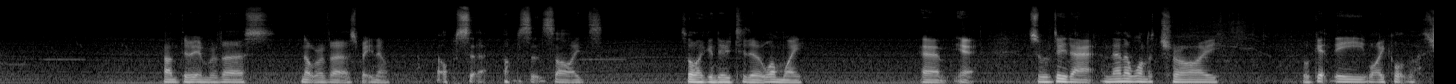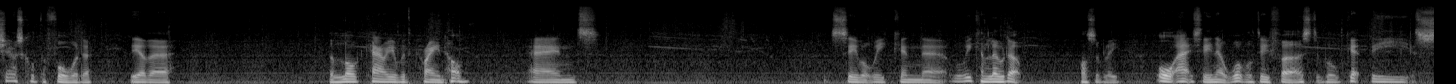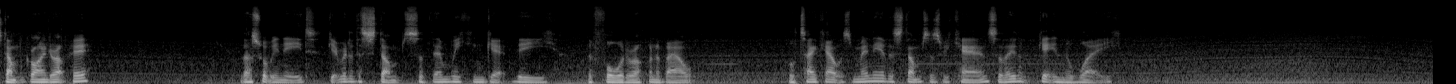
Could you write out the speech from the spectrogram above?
Can't do it in reverse. Not reverse, but you know, opposite opposite sides. That's all I can do to do it one way. Um, yeah. So we'll do that, and then I want to try. We'll get the what I call the sheriff's called the forwarder, the other, the log carrier with crane on, and see what we can uh, we can load up, possibly. Or actually, no. What we'll do first, we'll get the stump grinder up here. That's what we need. Get rid of the stumps, so then we can get the the forwarder up and about. We'll take out as many of the stumps as we can, so they don't get in the way.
